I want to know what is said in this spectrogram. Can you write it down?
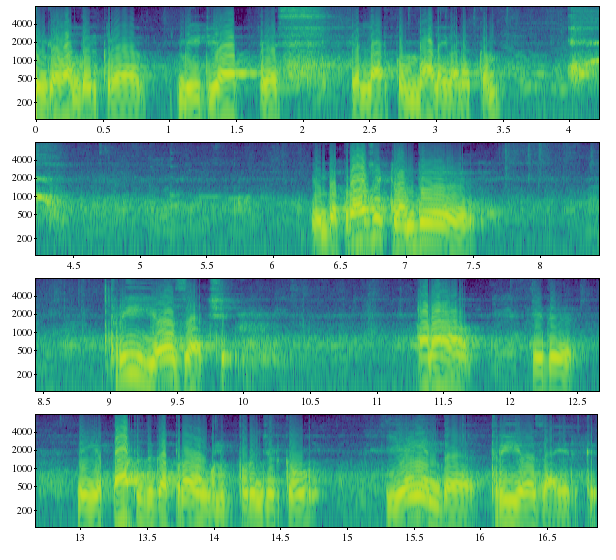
இங்க வந்திருக்கிற மீடியா பிரஸ் எல்லாருக்கும் மாலை வணக்கம். இந்த ப்ராஜெக்ட் வந்து த்ரீ இயர்ஸ் ஆச்சு. ஆனா இது நீங்க பார்த்ததுக்கு அப்புறம் உங்களுக்கு புரிஞ்சிருக்கும். ஏன் இந்த த்ரீ இயர்ஸ் ஆயிருக்கு?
